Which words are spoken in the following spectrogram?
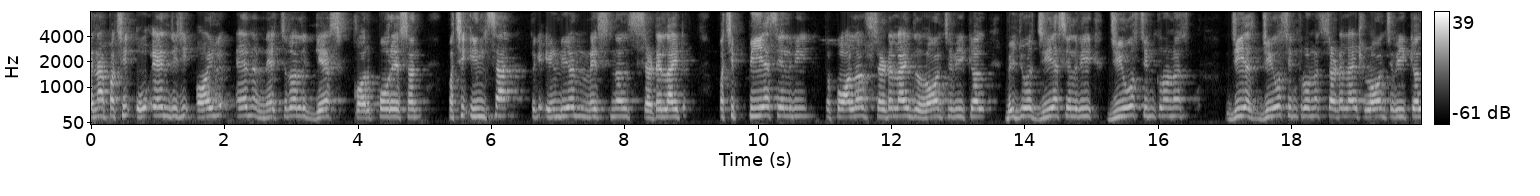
એના પછી ONGC oil and natural gas corporation, પછી ઇન્સા તો કે ઇન્ડિયન નેશનલ સેટેલાઇટ, પછી પીએસએલવી તો પોલર સેટેલાઇટ લોન્ચ વ્હીકલ, બીજું GSLV geosynchronous GS geosynchronous satellite launch vehicle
